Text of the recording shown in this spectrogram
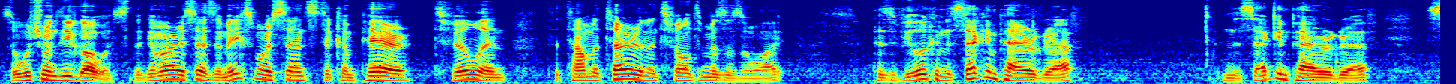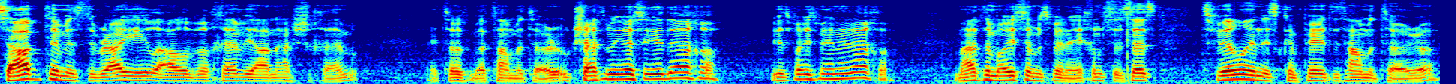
So which one do you go with? So the Gemara says it makes more sense to compare tefillin to Talmud Torah than tefillin to mezuzah. Why? Because if you look in the second paragraph, in the second paragraph, Sabtim is the Rayel al v'chem v'al nafshechem, It talks about Talmud Torah. Ukshat mi yosei yadecha. Yosfais bein anecha. Matam oisam is benechem. So it says tefillin is compared to Talmud Torah.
